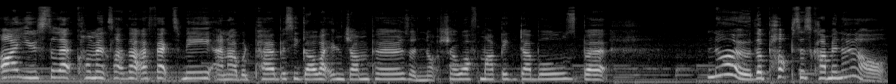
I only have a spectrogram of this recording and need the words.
I used to let comments like that affect me, and I would purposely go out in jumpers and not show off my big doubles, but no, the pups is coming out.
